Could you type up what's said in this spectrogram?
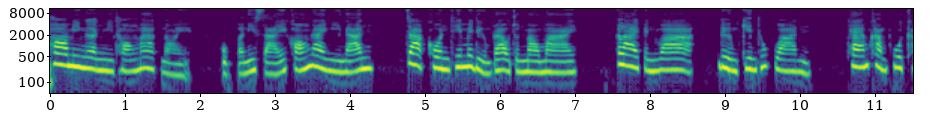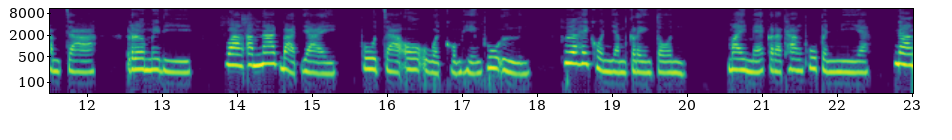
พอมีเงินมีท้องมากหน่อย อุปนิสัยของนายมีนั้น จากคนที่ไม่ดื่มเหล้าจนเมาไมา้กลายเป็นว่า ดื่มกินทุกวัน แถมคำพูดคำจา เริ่มไม่ดี วางอำนาจบาดใหญ่ พูดจาโอ้อวดข่มเหงผู้อื่น เพื่อให้คนยำเกรงตน ไม่แม้กระทั่งผู้เป็นเมีย นาง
